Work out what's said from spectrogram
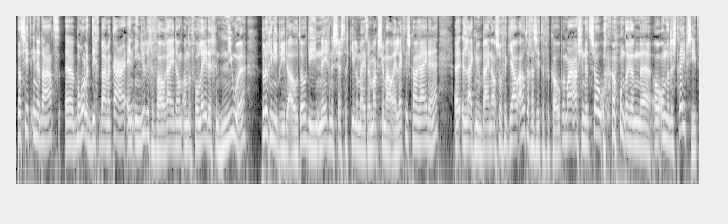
dat zit inderdaad uh, behoorlijk dicht bij elkaar. En in jullie geval rij je dan een volledig nieuwe plug-in hybride auto die 69 kilometer maximaal elektrisch kan rijden. Hè? Uh, het lijkt nu bijna alsof ik jouw auto ga zitten verkopen. Maar als je het zo onder, een, uh, onder de streep ziet,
